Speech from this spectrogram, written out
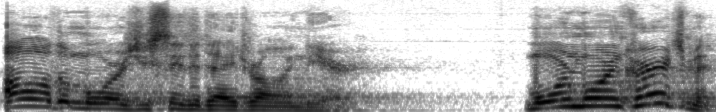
all the more as you see the day drawing near. More and more encouragement.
